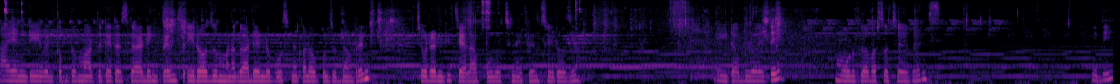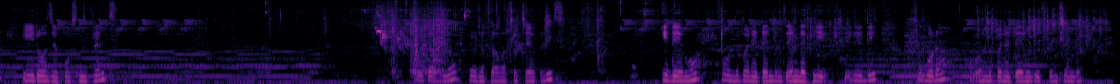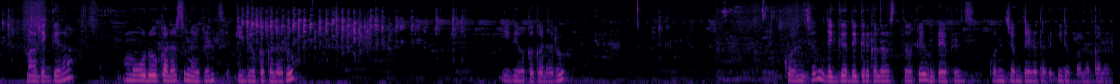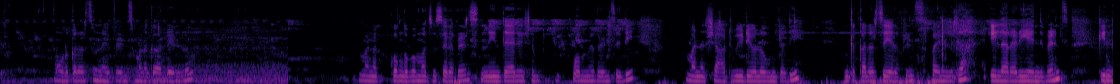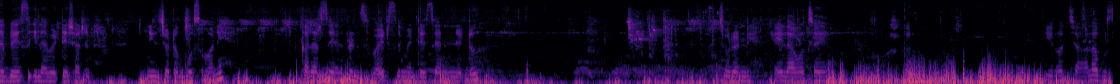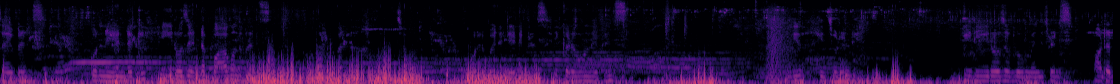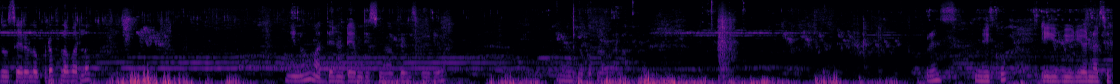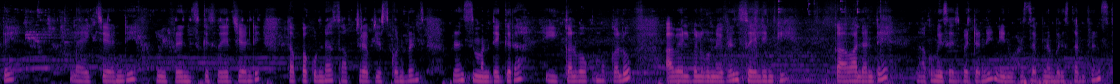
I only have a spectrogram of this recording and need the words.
Hi అండి welcome to Marthi terrace garden friends. ఈరోజు మన గార్డెన్లో పూసిన కలవ పూలు చూద్దాం ఫ్రెండ్స్. చూడండి చాలా పూలు వచ్చినాయి ఫ్రెండ్స్ ఈరోజు. ఈ టబ్లో అయితే మూడు ఫ్లవర్స్ వచ్చాయి ఫ్రెండ్స్. ఇది ఈరోజు పూసింది ఫ్రెండ్స్. ఈ టబ్లో రెండు ఫ్లవర్స్ వచ్చాయి ఫ్రెండ్స్. ఇదేమో ఒళ్ళిపోయినట్టు ఫ్రెండ్స్ ఎండకి ఇది కూడా ఒళ్ళిపోయినట్టు టెన్ ఫ్రెండ్స్ ఎండకి. మన దగ్గర మూడు కలర్స్ ఉన్నాయి ఫ్రెండ్స్. ఇది ఒక కలరు. ఇది ఒక కలరు. కొంచెం దగ్గర దగ్గర కలర్స్ తోటి ఉంటాయి ఫ్రెండ్స్. కొంచెం తేడాతో ఇది ఒక కలర్. మూడు కలర్స్ ఉన్నాయి ఫ్రెండ్స్ మన గార్డెన్లో. మన కొంగ బొమ్మ చూసారా ఫ్రెండ్స్? నేను తయారు చేసిన బొమ్మ ఫ్రెండ్స్ ఇది. మన షార్ట్ వీడియోలో ఉంటుంది. ఇంకా కలర్స్ వేయాలి ఫ్రెండ్స్ ఫైనల్గా. ఇలా రెడీ అయింది ఫ్రెండ్స్. కింద బేస్ ఇలా పెట్టేశారు. నిల్చోటం కోసమని. కలర్స్ వేయాలి ఫ్రెండ్స్. వైట్ సిమెంట్ వేసాను అన్నట్టు. చూడండి ఎలా వచ్చాయో. ఈరోజు చాలా పూసాయి ఫ్రెండ్స్. కొన్ని ఎండకి ఈరోజు ఎండ బాగుంది ఫ్రెండ్స్. ఫ్రెండ్స్. ఇక్కడ కూడా ఉన్నాయి ఫ్రెండ్స్. ఇది ఇది చూడండి. ఇది ఈరోజు బ్లూమ్ అయింది ఫ్రెండ్స్. వాటర్ చూసారో? లోపల ఫ్లవర్లో. నేను మధ్యాహ్నం టైం తీసుకున్నాను ఫ్రెండ్స్ వీడియో. ఒక ఫ్లవర్ ఫ్రెండ్స్ మీకు ఈ వీడియో నచ్చితే లైక్ చేయండి మీ ఫ్రెండ్స్కి షేర్ చేయండి. తప్పకుండా సబ్స్క్రైబ్ చేసుకోండి ఫ్రెండ్స్. ఫ్రెండ్స్ మన దగ్గర ఈ కలువ మొక్కలు అవైలబుల్గా ఉన్నాయి ఫ్రెండ్స్. సేలింగ్కి కావాలంటే నాకు మెసేజ్ పెట్టండి. నేను వాట్సాప్ నెంబర్ ఇస్తాను ఫ్రెండ్స్.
